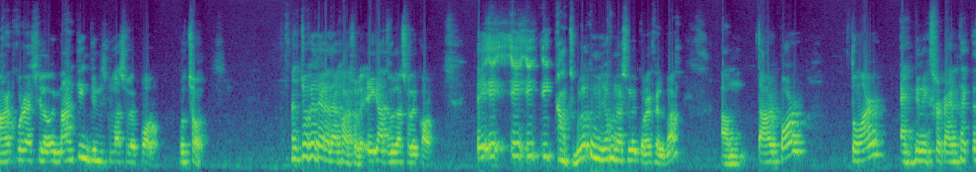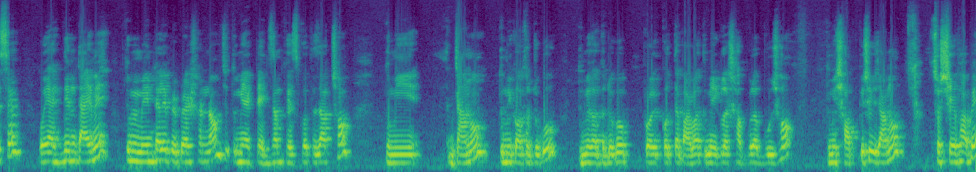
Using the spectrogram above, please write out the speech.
মার্ক করে আসলে, ওই মার্কিং জিনিসগুলো আসলে পড়ো, বুঝছ? চোখে দেখা দেখো আসলে, এই কাজগুলো আসলে করো। এই এই এই কাজগুলো তুমি যখন আসলে করে ফেলবা তারপর তোমার একদিন এক্সট্রা টাইম থাকতেছে, ওই একদিন টাইমে তুমি মেন্টালি প্রিপারেশন নাও যে তুমি একটা এক্সাম ফেস করতে যাচ্ছ। তুমি জানো তুমি কতটুকু তুমি কতটুকু প্রয়োগ করতে পারবা, তুমি এগুলো সবগুলো বুঝো, তুমি সবকিছুই জানো। সো সেভাবে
